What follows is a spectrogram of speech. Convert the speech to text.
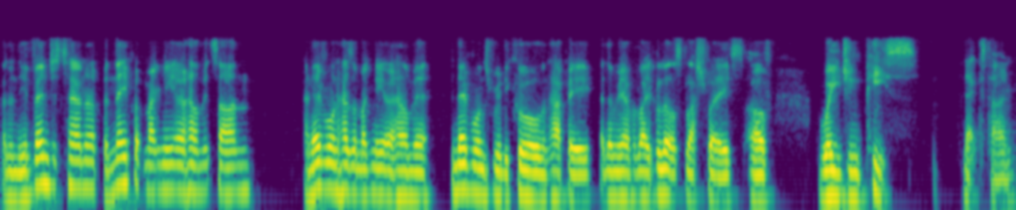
And then the Avengers turn up and they put Magneto helmets on. And everyone has a Magneto helmet. And everyone's really cool and happy. And then we have like a little splash face of waging peace next time.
